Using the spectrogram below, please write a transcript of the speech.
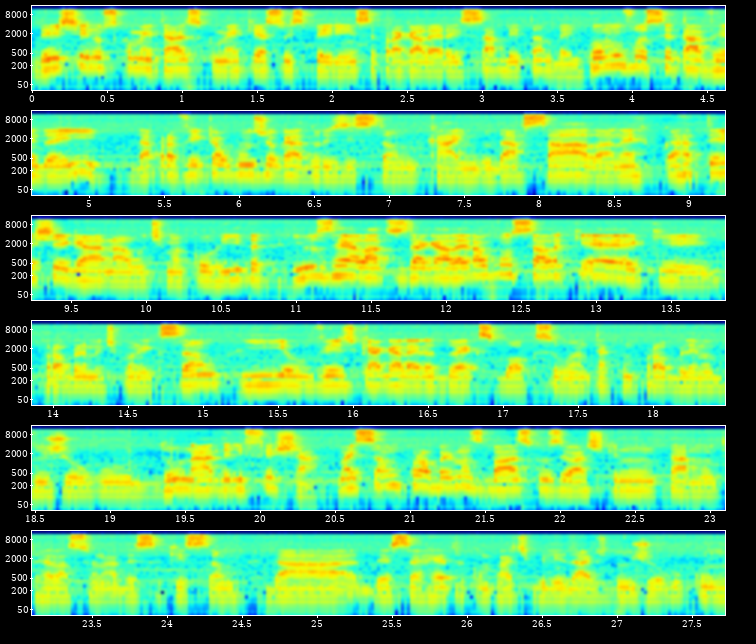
deixe aí nos comentários como é que é a sua experiência pra galera aí saber também. Como você tá vendo aí, dá pra ver que alguns jogadores estão caindo da sala, né? Até chegar na última corrida. E os relatos da galera, alguns sala que é que problema de conexão. E eu vejo que a galera do Xbox One tá com problema do jogo do nada ele fechar. Mas são problemas básicos, eu acho que não tá muito relacionado essa questão da, dessa retrocompatibilidade do jogo com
